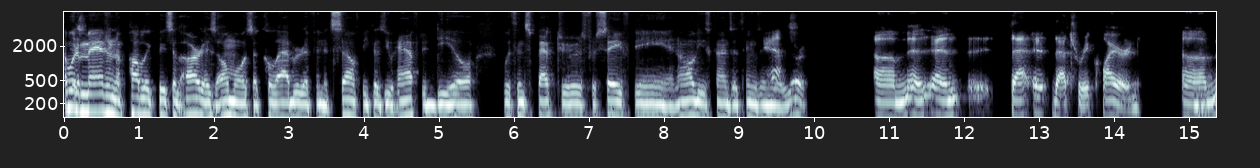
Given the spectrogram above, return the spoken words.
I would imagine a public piece of art is almost a collaborative in itself because you have to deal with inspectors for safety and all these kinds of things in yes. your work. Um, and, and, that that's required. Um, mm-hmm.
